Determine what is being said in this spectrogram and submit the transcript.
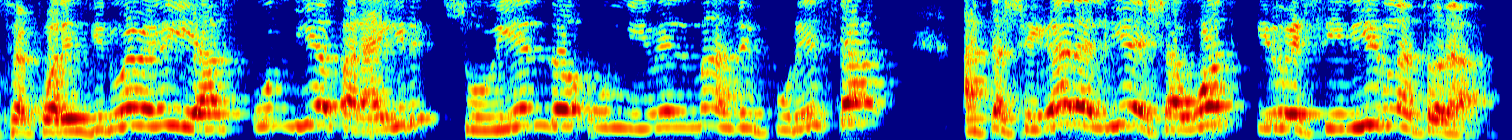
o sea, 49 días, un día para ir subiendo un nivel más de pureza hasta llegar al día de Shavuot y recibir la Torah.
